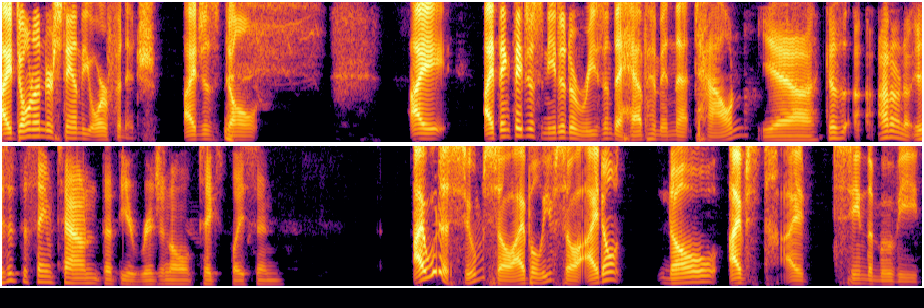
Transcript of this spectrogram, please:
I don't understand the orphanage. I just don't I I think they just needed a reason to have him in that town. Yeah, because I don't know. Is it the same town that the original takes place in? I would assume so. I believe so. I don't know. I've I've seen the movie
